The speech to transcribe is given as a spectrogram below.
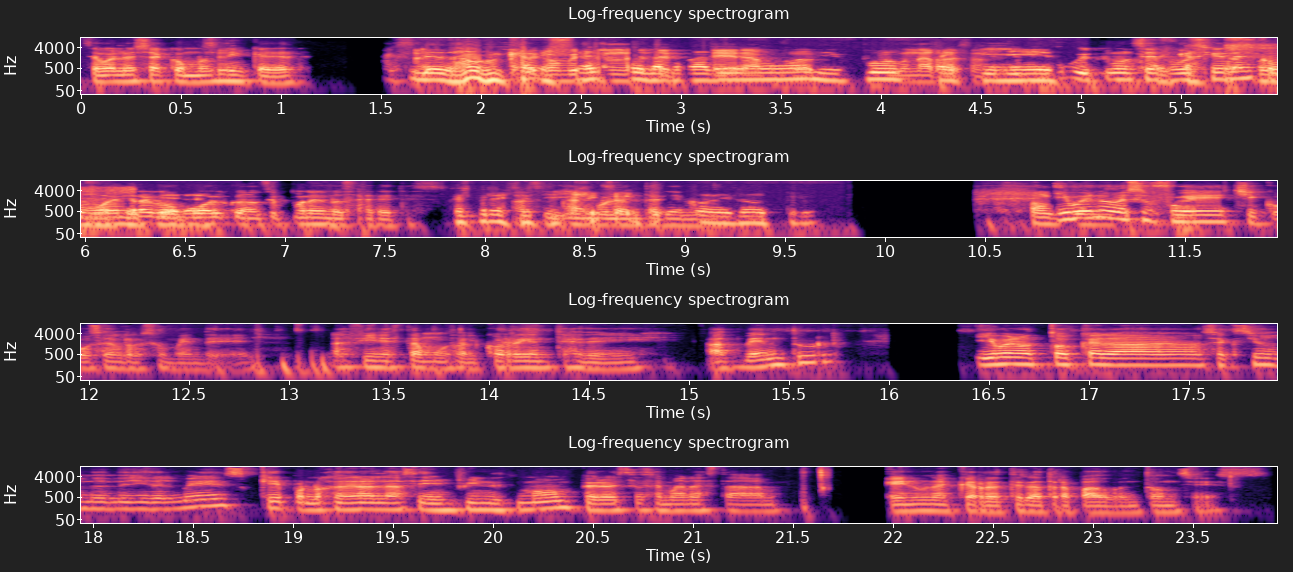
se vuelve Shakomon Sí. sin querer. Le da un cabezazo una al armadillo y pum, alguna razón. Y, pum, se fusionan como en Dragon. Ball cuando se ponen los aretes. Es Así, del otro. Aunque- Y bueno, eso fue, chicos, el resumen de él. Al fin estamos al corriente de Adventure. Y bueno, toca la sección del día del mes, que por lo general hace Infinite Moon, pero esta semana está en una carretera atrapado. Entonces,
